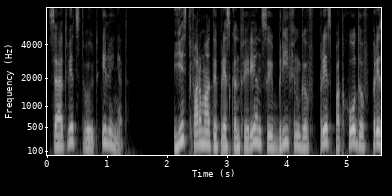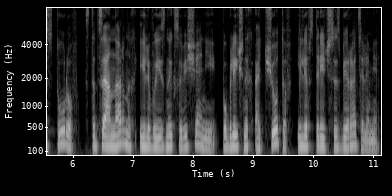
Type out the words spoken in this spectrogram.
соответствуют или нет. Есть форматы пресс-конференций, брифингов, пресс-подходов, пресс-туров, стационарных или выездных совещаний, публичных отчетов или встреч с избирателями,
